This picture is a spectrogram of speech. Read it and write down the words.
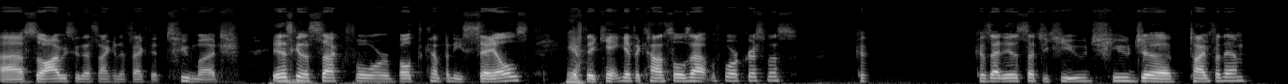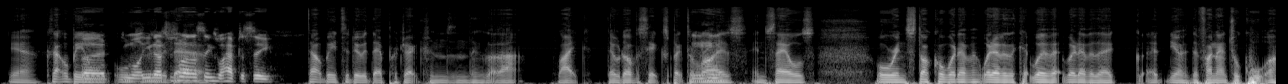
Uh, so obviously that's not going to affect it too much. It is going to suck for both companies' sales yeah. if they can't get the consoles out before Christmas, because that is such a huge, huge uh, time for them. Yeah, because that will be. But, all, all well, you know, it's just one of those things we'll have to see. That will be to do with their projections and things like that. Like they would obviously expect a Mhm. rise in sales or in stock or whatever, whatever the whatever, whatever their uh, you know the financial quarter,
